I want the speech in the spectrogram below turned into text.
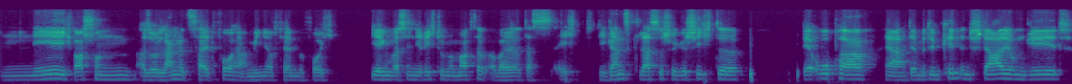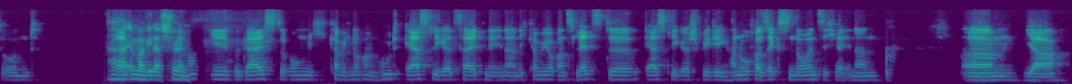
Nee, ich war schon also lange Zeit vorher Arminia-Fan, bevor ich irgendwas in die Richtung gemacht habe, aber das ist echt die ganz klassische Geschichte. Der Opa, ja, der mit dem Kind ins Stadion geht und ja, immer wieder schön. Die Begeisterung. Ich kann mich noch an gut Erstliga-Zeiten erinnern. Ich kann mich auch ans letzte Erstligaspiel gegen Hannover 96 erinnern. Ähm, ja,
